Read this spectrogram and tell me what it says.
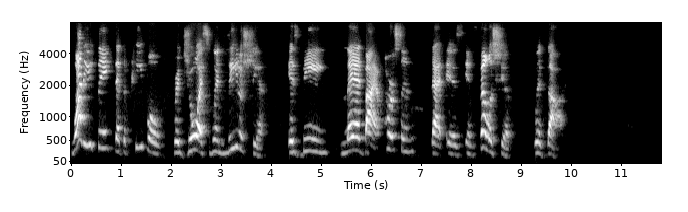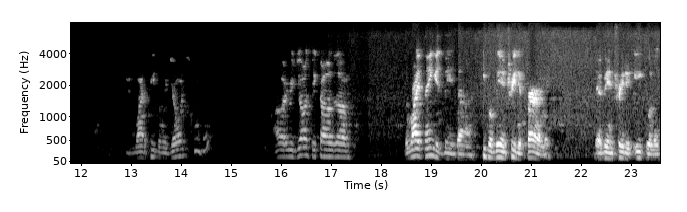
Why do you think that the people rejoice when leadership is being led by a person that is in fellowship with God? Why do people rejoice? Mm-hmm. Oh, they rejoice because um, the right thing is being done. People being treated fairly. They're being treated equally.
